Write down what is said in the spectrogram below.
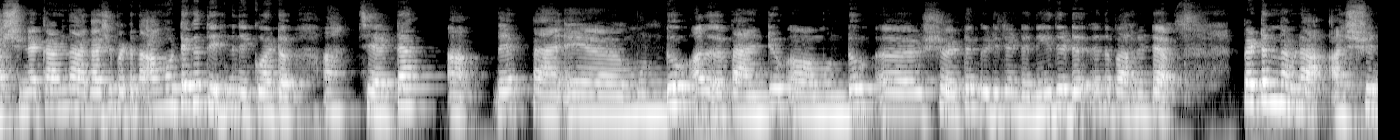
അശ്വിനെ കാണുന്ന ആകാശം പെട്ടെന്ന് അങ്ങോട്ടേക്ക് തിരിഞ്ഞു നിൽക്കുക കേട്ടോ. ആ ചേട്ടാ ആ ദേ മുണ്ടും അത് പാന്റും മുണ്ടും ഷർട്ടും കിട്ടിയിട്ടുണ്ട്. നീ ഇതിട് എന്ന് പറഞ്ഞിട്ട്. പെട്ടെന്ന് നമ്മുടെ അശ്വിൻ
